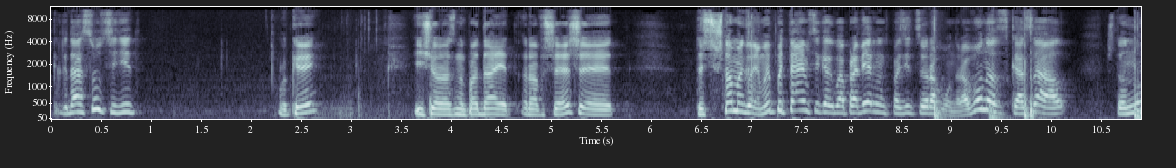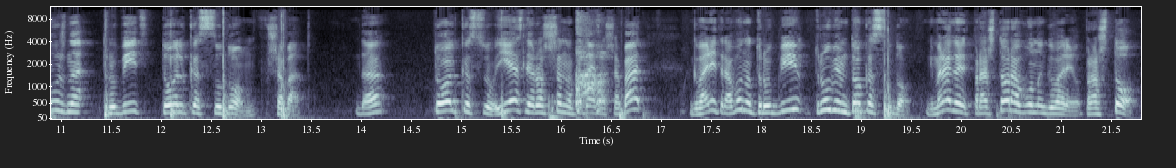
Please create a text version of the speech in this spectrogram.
Когда суд сидит. Окей? Еще раз нападает Равшешет. То есть, что мы говорим? Мы пытаемся как бы опровергнуть позицию Равуна. Равуна сказал, что нужно трубить только с судом в шаббат. Да? Только с судом. Если Рошашан нападает на шаббат, говорит Равуна, труби, трубим только с судом. Гимара говорит, про что Равуна говорил? Про что?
